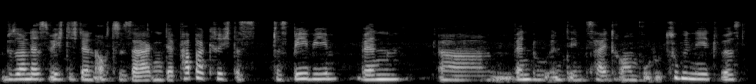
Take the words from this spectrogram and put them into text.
besonders wichtig, dann auch zu sagen, der Papa kriegt das, das Baby, wenn ähm, wenn du in dem Zeitraum, wo du zugenäht wirst,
